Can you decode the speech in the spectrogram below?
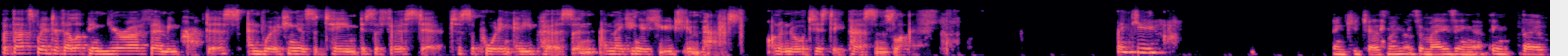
But that's where developing neuroaffirming practice and working as a team is the first step to supporting any person and making a huge impact on an autistic person's life. Thank you. Thank you, Jasmine. That's amazing. I think the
